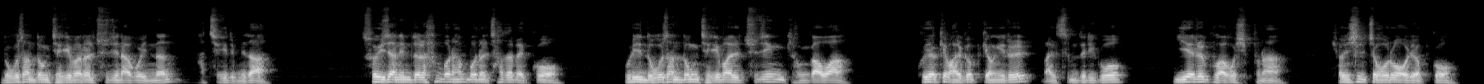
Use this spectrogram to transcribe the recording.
노구산동 재개발을 추진하고 있는 하치길입니다. 소유자님들 한분한 분을 찾아뵙고 우리 노구산동 재개발 추진 경과와 구역계 발급 경위를 말씀드리고 이해를 구하고 싶으나 현실적으로 어렵고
